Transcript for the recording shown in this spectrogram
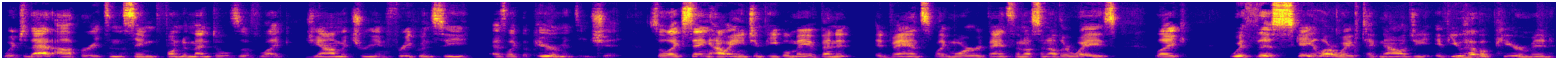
which that operates in the same fundamentals of like geometry and frequency as like the pyramids and shit. So like saying how ancient people may have been advanced, like more advanced than us in other ways, like with this scalar wave technology, if you have a pyramid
